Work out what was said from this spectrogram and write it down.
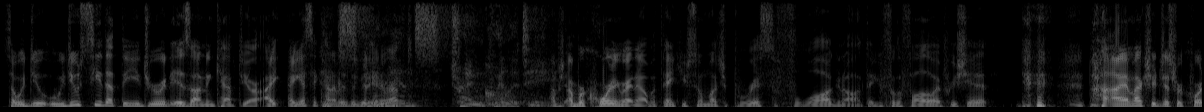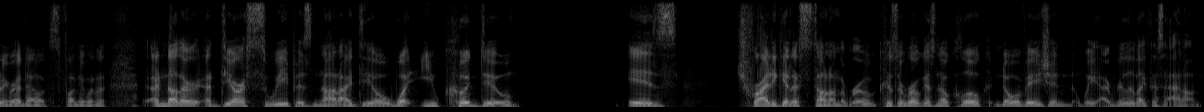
So we do we do see that the druid is on incap DR. I, I guess it kind of is a good interrupt. Tranquility. I'm, I'm recording right now, but thank you so much, Briss Flognaw. Thank you for the follow. I appreciate it. but I am actually just recording right now. It's funny when another a DR sweep is not ideal. What you could do is try to get a stun on the rogue because the rogue has no cloak, no evasion. Wait, I really like this add-on.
